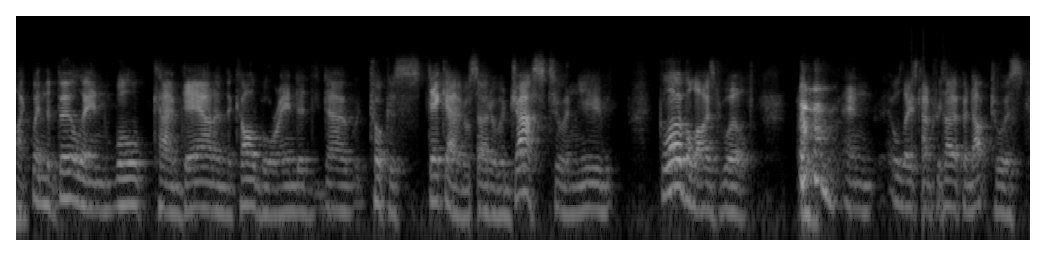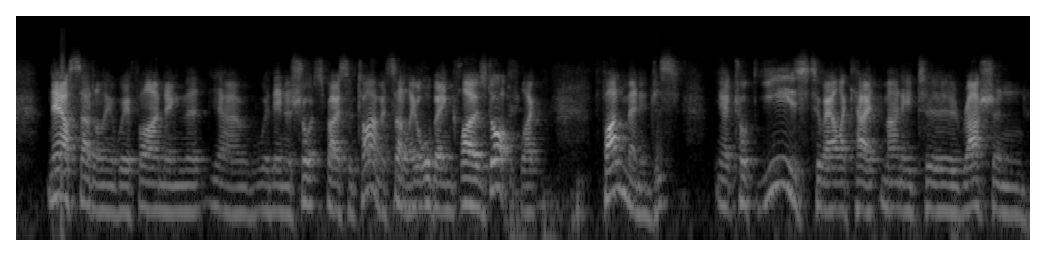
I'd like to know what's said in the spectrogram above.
Like when the Berlin Wall came down and the Cold War ended, you know, it took us a decade or so to adjust to a new globalized world. and all these countries opened up to us. Now suddenly we're finding that, you know, within a short space of time, it's suddenly all being closed off. Like fund managers, you know, took years to allocate money to Russian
